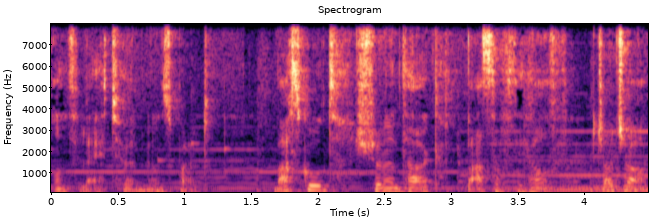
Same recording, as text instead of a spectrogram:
und vielleicht hören wir uns bald. Mach's gut, schönen Tag, pass auf dich auf. Ciao, ciao.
